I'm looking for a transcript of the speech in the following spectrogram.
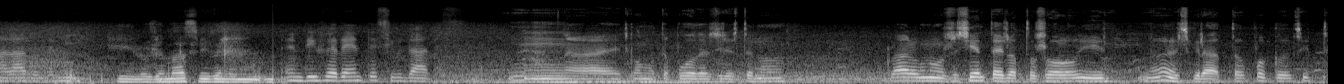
al lado de mí. ¿Y los demás viven en...? En diferentes ciudades. Mm, ay, ¿cómo te puedo decir esto? No? Claro, uno se siente el rato solo y no es grato, poco decirte.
